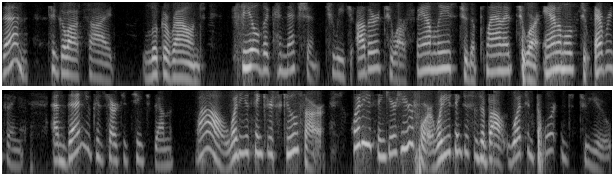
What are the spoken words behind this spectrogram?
them to go outside, look around, feel the connection to each other, to our families, to the planet, to our animals, to everything. And then you can start to teach them Wow, what do you think your skills are? What do you think you're here for? What do you think this is about? What's important to you?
